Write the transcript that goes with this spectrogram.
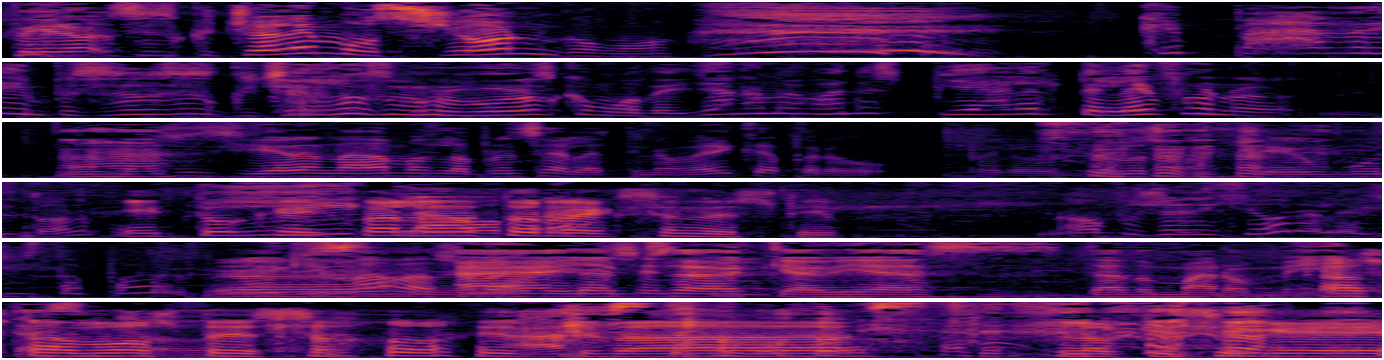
pero se escuchó la emoción, como, ¡Ah! ¡Qué padre! Empezamos a escuchar los murmuros como de, ya no me van a espiar el teléfono. Ajá. No sé si era nada más la prensa de Latinoamérica, pero, pero yo lo escuché un montón. ¿Y tú qué? ¿Cuál era tu reacción, Steve? No, pues yo dije, órale, eso está padre. No Ah. dije nada, ah yo pensaba que habías dado marometas Hasta bostezó. Hasta Este va. bostezó. Lo que sigue.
